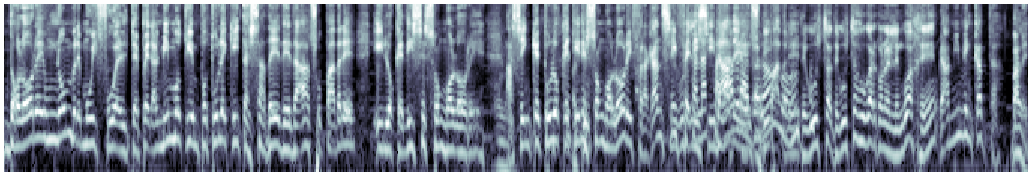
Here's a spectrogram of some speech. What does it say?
Dolores es un nombre muy fuerte, pero al mismo tiempo tú le quitas esa D de edad a su padre y lo que dice son olores. Así que tú lo que tienes son olores y fragancia y felicidades palabras, de su padre. ¿Te gusta, ¿Te gusta jugar con el lenguaje? eh? A mí me encanta. Vale.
